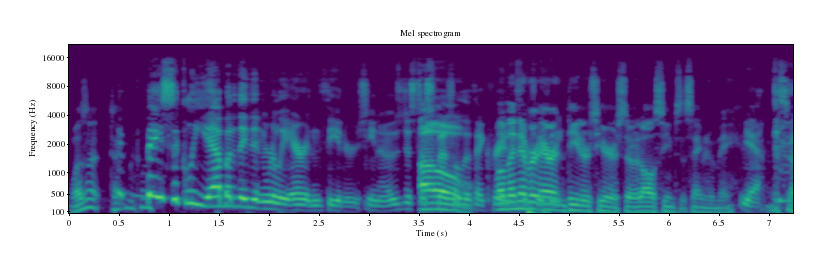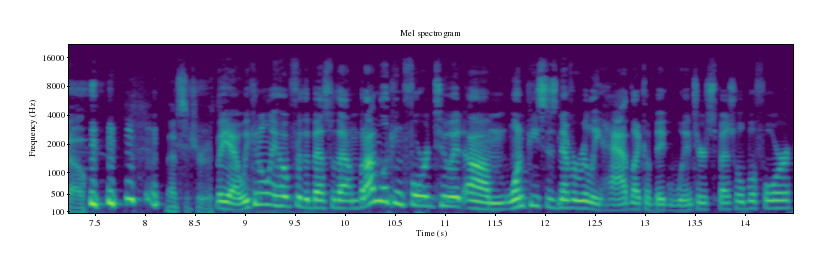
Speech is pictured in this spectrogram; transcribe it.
wasn't it? Technically. Basically, yeah, but they didn't really air it in theaters. You know, it was just a special that they created. Oh, well, they never air it in theaters here, so it all seems the same to me. Yeah. So that's the truth. But yeah, we can only hope for the best with that one. But I'm looking forward to it. Um, one Piece has never really had like a big winter special before.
